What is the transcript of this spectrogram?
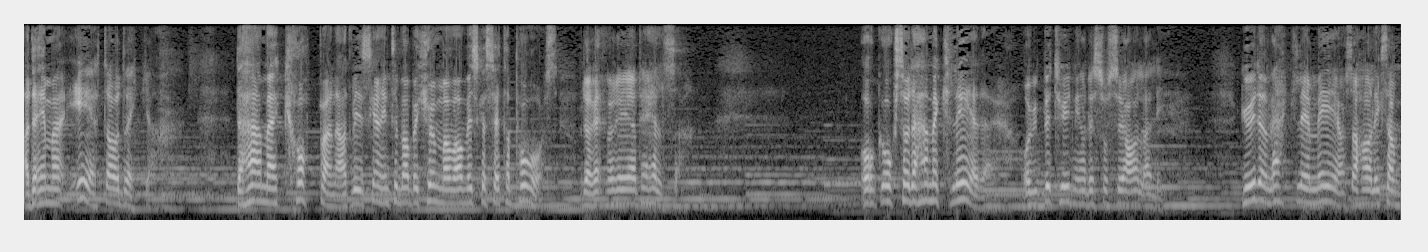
Att det här med att äta och dricka. Det här med kroppen, att vi ska inte vara bekymrade vad vi ska sätta på oss. Det refererar till hälsa. Och också det här med kläder och betydningen av det sociala livet. Gud är verkligen med oss och har liksom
